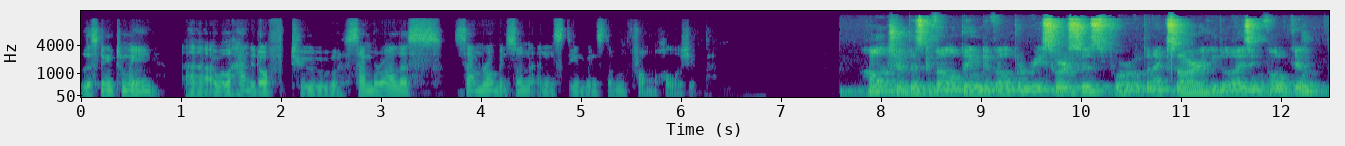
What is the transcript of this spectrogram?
listening to me. Uh, I will hand it off to Sam Morales, Sam Robinson, and Steve Winston from Holochip. Holochip is developing developer resources for OpenXR utilizing Vulkan.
